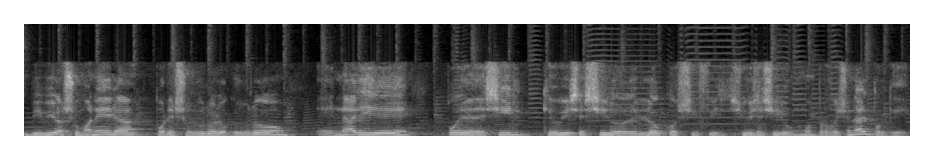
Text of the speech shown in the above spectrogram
Vivió a su manera, por eso duró lo que duró. Eh, nadie puede decir que hubiese sido del loco si, hubiese sido un buen profesional, porque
